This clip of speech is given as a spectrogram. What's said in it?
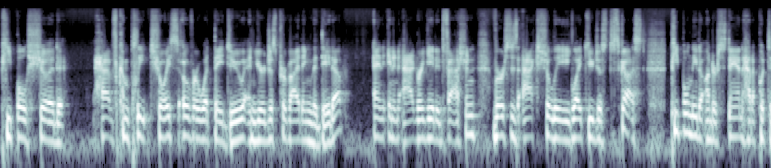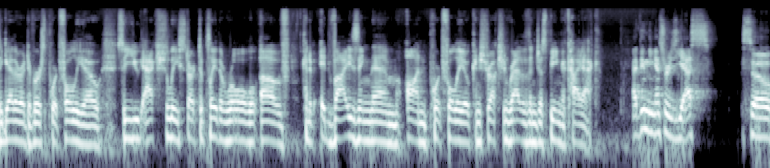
people should have complete choice over what they do and you're just providing the data? And in an aggregated fashion versus actually like you just discussed people need to understand how to put together a diverse portfolio so you actually start to play the role of kind of advising them on portfolio construction rather than just being a kayak I think the answer is yes. So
